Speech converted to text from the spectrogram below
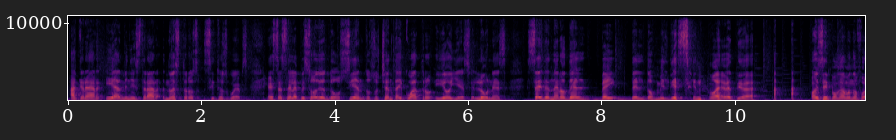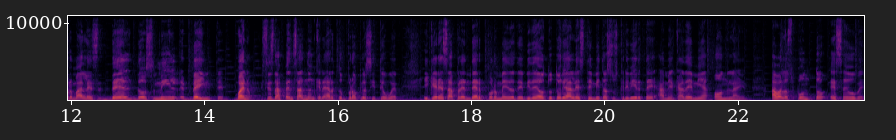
a crear y administrar nuestros sitios web. Este es el episodio 284 y hoy es lunes 6 de enero del, del 2019, tío. Hoy sí, pongámonos formales, del 2020. Bueno, si estás pensando en crear tu propio sitio web y querés aprender por medio de video tutoriales, te invito a suscribirte a mi academia online avalos.sv.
